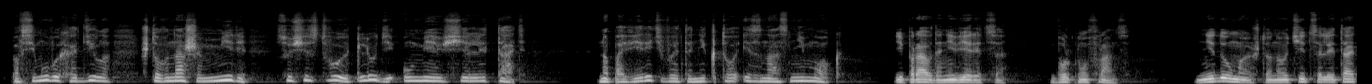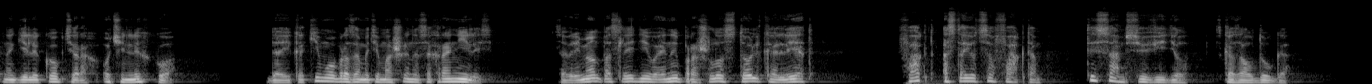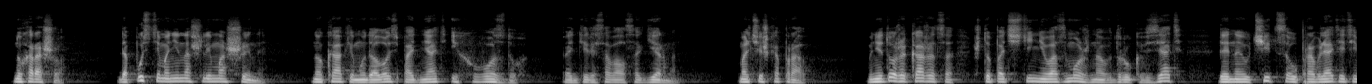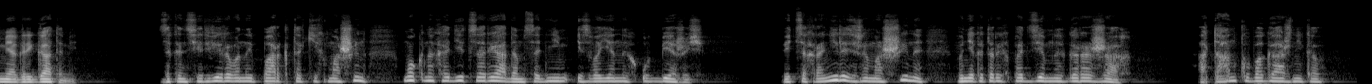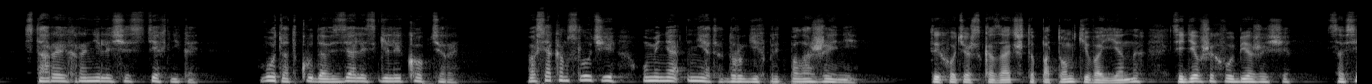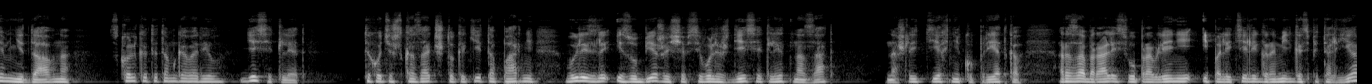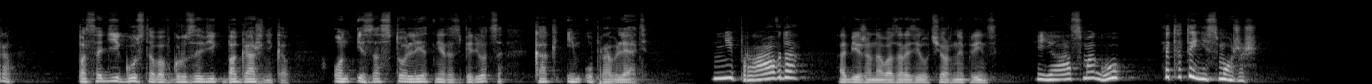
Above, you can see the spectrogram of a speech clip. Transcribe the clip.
По всему выходило, что в нашем мире существуют люди, умеющие летать. Но поверить в это никто из нас не мог. «И правда не верится», — буркнул Франц. «Не думаю, что научиться летать на геликоптерах очень легко. Да и каким образом эти машины сохранились? Со времен последней войны прошло столько лет. «Факт остается фактом. Ты сам все видел», — сказал Дуга. «Ну хорошо. Допустим, они нашли машины. Но как им удалось поднять их в воздух?» — поинтересовался Герман. «Мальчишка прав. Мне тоже кажется, что почти невозможно вдруг взять, да и научиться управлять этими агрегатами». Законсервированный парк таких машин мог находиться рядом с одним из военных убежищ. Ведь сохранились же машины в некоторых подземных гаражах. А танк у багажников, старое хранилище с техникой. Вот откуда взялись геликоптеры. Во всяком случае, у меня нет других предположений. Ты хочешь сказать, что потомки военных, сидевших в убежище, совсем недавно, сколько ты там говорил, десять лет – Ты хочешь сказать, что какие-то парни вылезли из убежища всего лишь десять лет назад, нашли технику предков, разобрались в управлении и полетели громить госпитальеров? Посади Густава в грузовик багажников. Он и за сто лет не разберется, как им управлять. «Неправда», — обиженно возразил Черный Принц. «Я смогу. Это ты не сможешь».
